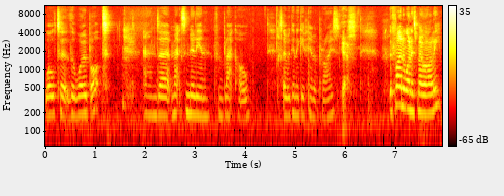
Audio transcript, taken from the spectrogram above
Walter the Wobot and uh, Maximilian from Black Hole. So we're going to give him a prize. Yes. The final one is Mo Ali,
